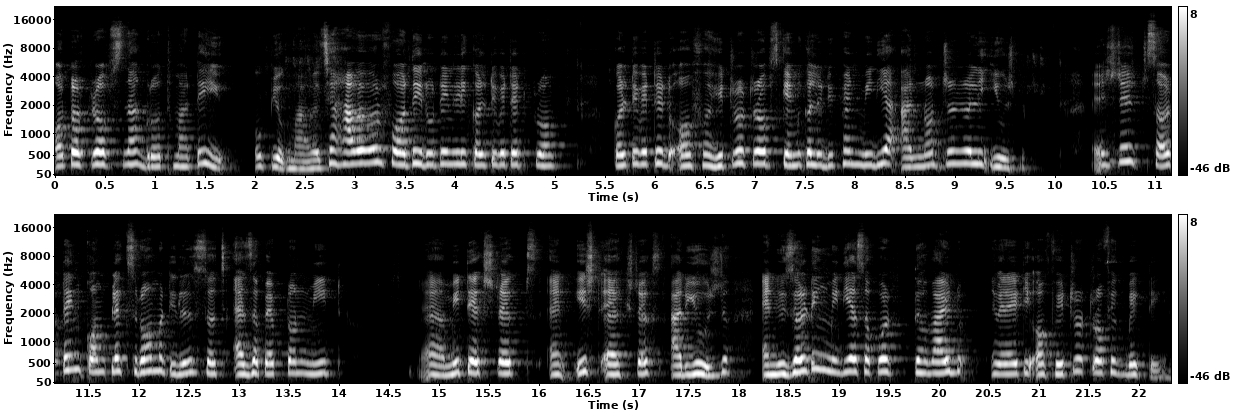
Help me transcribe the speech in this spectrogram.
ઓટોટ્રોપ્સના ગ્રોથ માટે ઉપયોગમાં આવે છે however for the routinely cultivated from cultivated of heterotrophs chemically defined media are not generally used Instead, certain complex raw materials such as a peptone meat, uh, meat extracts and yeast extracts are used and resulting media support the wide variety of heterotrophic bacteria.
